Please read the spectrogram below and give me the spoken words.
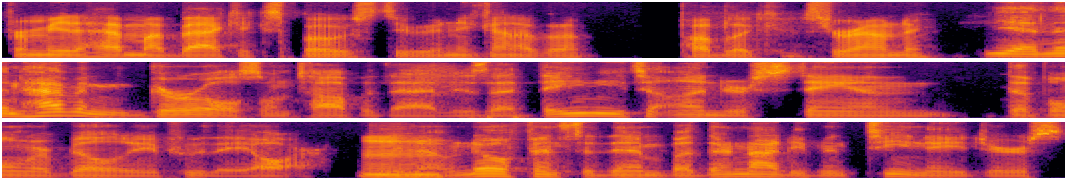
for me to have my back exposed to any kind of a public surrounding. Yeah, and then having girls on top of that is that they need to understand the vulnerability of who they are. You Mhm. know, no offense to them, but they're not even teenagers.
